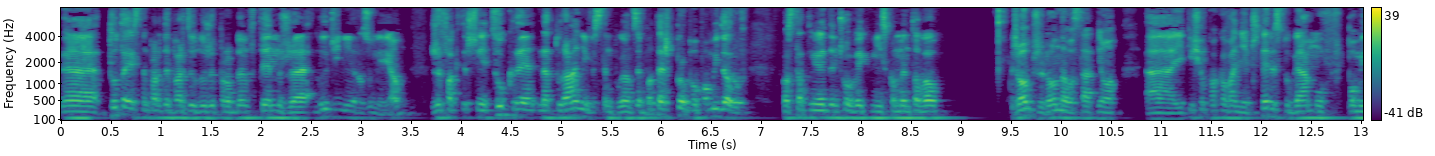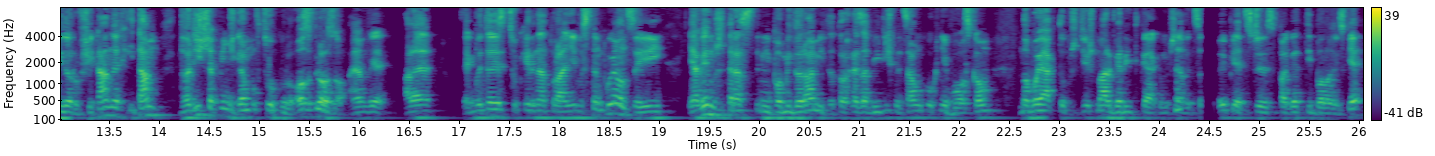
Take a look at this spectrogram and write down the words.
e, tutaj jest naprawdę bardzo duży problem w tym, że ludzie nie rozumieją, że faktycznie cukry naturalnie występujące, bo też propos pomidorów, ostatnio jeden człowiek mi skomentował, że on przyglądał ostatnio e, jakieś opakowanie 400 gramów pomidorów siekanych i tam 25 gramów cukru, o zgrozo. A ja mówię, ale jakby to jest cukier naturalnie występujący i ja wiem, że teraz z tymi pomidorami to trochę zabiliśmy całą kuchnię włoską, no bo jak to przecież margaritkę jakąś nawet sobie wypiec, czy spaghetti bolońskie.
